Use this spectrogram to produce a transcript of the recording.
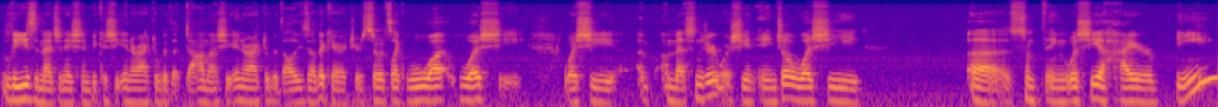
Lee's imagination because she interacted with Adama. She interacted with all these other characters. So it's like, what was she? Was she a, messenger? Was she an angel? Was she uh, something? Was she a higher being?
